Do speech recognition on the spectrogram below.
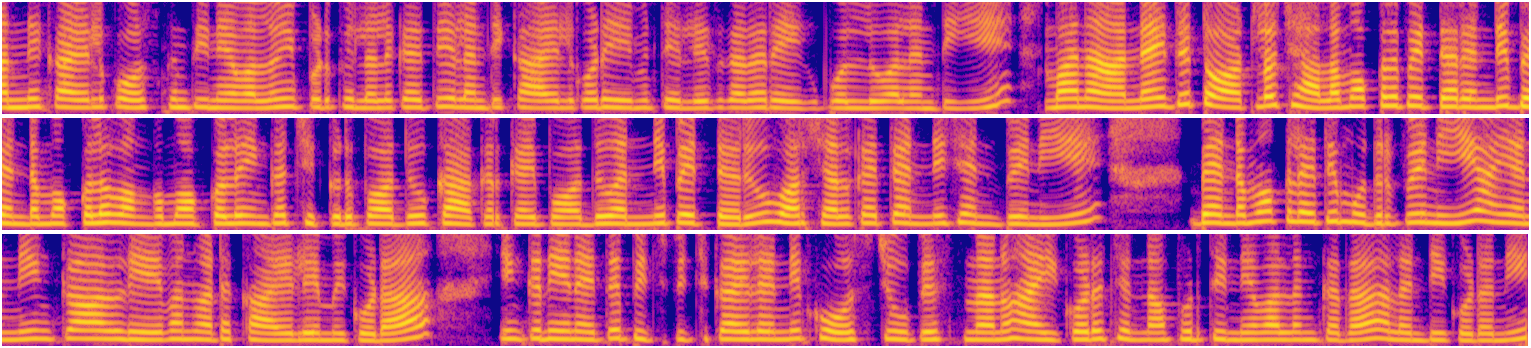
అన్ని కాయలు కోసుకొని తినేవాళ్ళం. ఇప్పుడు పిల్లలకైతే ఇలాంటి కాయలు కూడా ఏమి తెలియదు కదా! రేగిపళ్ళు అలాంటివి మా నాన్న అయితే తోటలో చాలా మొక్కలు పెట్టారండి. బెండ మొక్కలు, వంగ మొక్కలు, ఇంకా చిక్కుడు పాదు, కాకరకాయ పాదు అన్నీ పెట్టారు. వర్షాలకైతే అన్నీ చనిపోయినాయి బెండ మొక్కలు అయితే ముదిరిపోయినాయి అవన్నీ ఇంకా లేవన్నమాట కాయలేమి కూడా. ఇంకా నేనైతే పిచ్చి పిచ్చి కాయలన్నీ కోసి చూపిస్తున్నాను. అవి కూడా చిన్నప్పుడు తినేవాళ్ళం కదా! అలాంటివి కూడాని.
